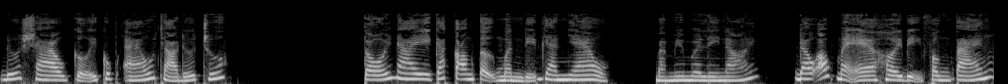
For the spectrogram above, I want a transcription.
đứa sau cởi cúc áo cho đứa trước. Tối nay các con tự mình điểm danh nhau. Bà Mimoli nói, đầu óc mẹ hơi bị phân tán.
